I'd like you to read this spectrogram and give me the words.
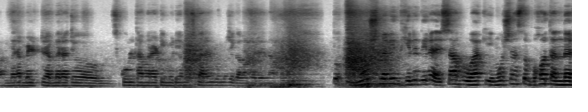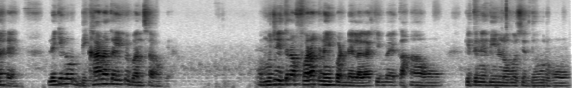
और मेरा मिलिट्री मेरा जो स्कूल था मराठी मीडियम उस कारण भी मुझे गाँव में रहना पड़ा। तो इमोशनली धीरे धीरे ऐसा हुआ कि इमोशंस तो बहुत अंदर है, लेकिन वो दिखाना कहीं पे बंद सा हो गया। मुझे इतना फ़र्क नहीं पड़ने लगा कि मैं कहाँ हूँ, कितने दिन लोगों से दूर हूँ।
